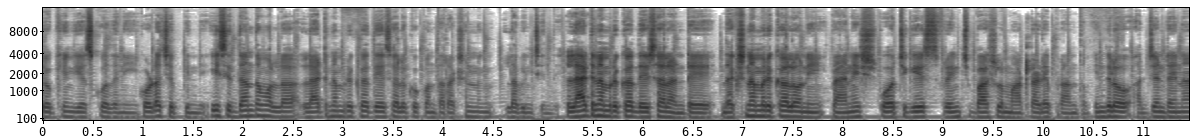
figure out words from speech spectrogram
జోక్యం చేసుకోదని కూడా చెప్పింది. ఈ సిద్ధాంతం వల్ల లాటిన్ అమెరికా దేశాలకు కొంత రక్షణ లభించింది. లాటిన్ అమెరికా దేశాలంటే దక్షిణ అమెరికాలోని స్పానిష్ పోర్చుగీస్ ఫ్రెంచ్ భాషలు మాట్లాడే ప్రాంతం. ఇందులో Argentina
